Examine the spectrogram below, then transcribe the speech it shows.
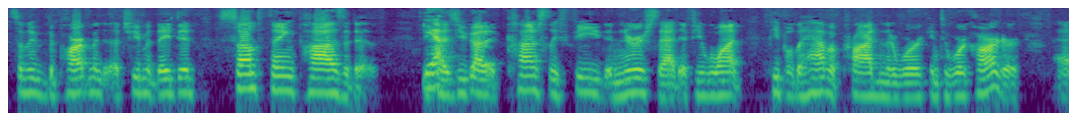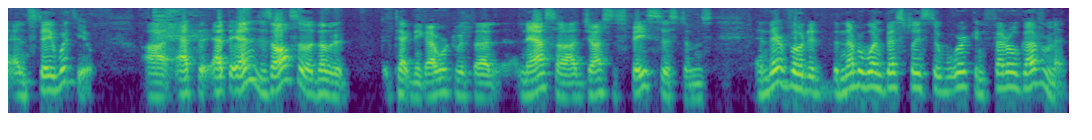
something the department achievement they did. Something positive, because yeah. you got to constantly feed and nourish that if you want people to have a pride in their work and to work harder uh, and stay with you. Uh, at the at the end is also another technique. I worked with uh, NASA, Johnson Space Systems, and they're voted the number one best place to work in federal government.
